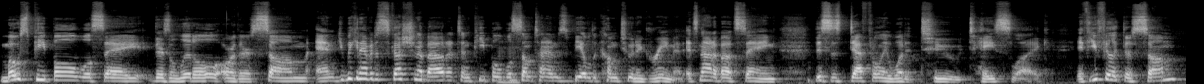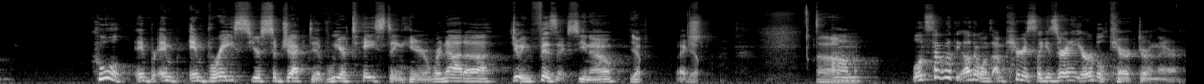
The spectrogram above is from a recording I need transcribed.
Most people will say there's a little or there's some, and we can have a discussion about it, and people will sometimes be able to come to an agreement. It's not about saying this is definitely what a two tastes like. If you feel like there's some, cool. Em- em- embrace your subjective. We are tasting here. We're not uh doing physics, you know. Yep. Actu- Um, well, let's talk about the other ones. I'm curious. Like, is there any herbal character in there?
